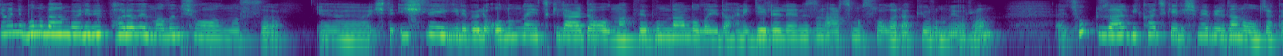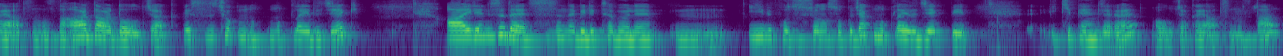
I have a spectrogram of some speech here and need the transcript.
Yani bunu ben böyle bir para ve malın çoğalması, e, işte işle ilgili böyle olumlu etkilerde olmak ve bundan dolayı da hani gelirlerinizin artması olarak yorumluyorum. E, Çok güzel birkaç gelişme birden olacak hayatınızda. Ard arda olacak ve sizi çok mut- mutlu edecek. Ailenizi de sizinle birlikte böyle iyi bir pozisyona sokacak, mutlu edecek bir iki pencere olacak hayatınızda.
